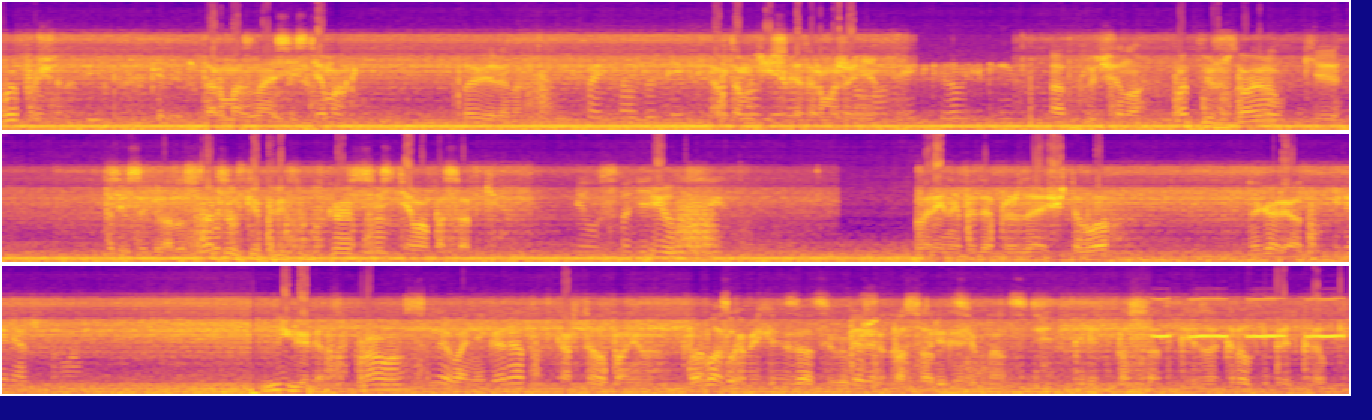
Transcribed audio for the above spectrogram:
Выпущено. Тормозная система. Проверено. 5000. Автоматическое торможение. Lot 8 Kilo Whiskey. Отключено. Подтверждаю. Стрелки 30 градусов. Закрылки 30 опускаются. Система посадки. Ил 110. Ил. Аварийное предупреждающее табло. Не горят. Не горят шторма. Не горят справа. Слева не горят. Карта выполнена. Подвозка механизации выпущена. Перед посадкой. 17. Перед посадкой. Закрылки, предкрылки.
